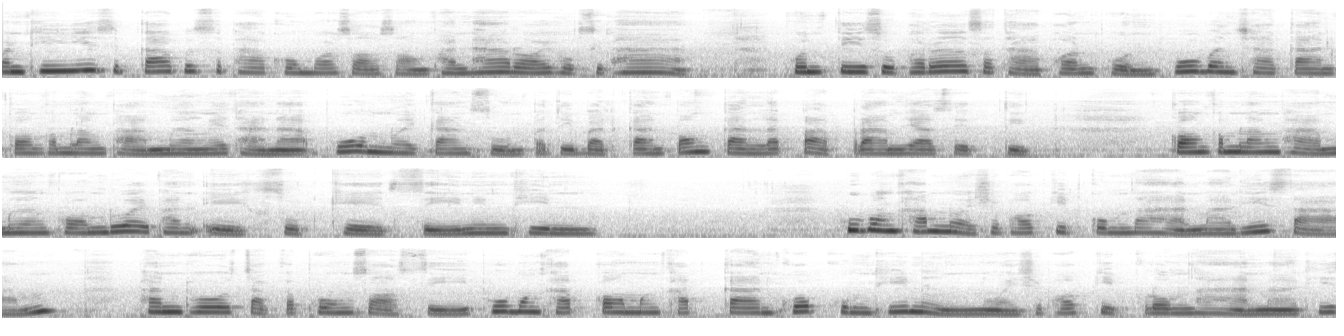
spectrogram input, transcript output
วันที่ 29 พฤษภาคม พศ 2565 พลตีสุภเริศสถาพรผล ผู้บัญชาการกองกำลังผ่าเมืองในฐานะ ผู้อำนวยการศูนย์ปฏิบัติการป้องกันและปราบปรามยาเสพติด กองกำลังผ่าเมืองพร้อมด้วยพันเอกสุดเขตศรีนินทิน ผู้บังคับหน่วยเฉพาะกิจกรมทหารมาที่ 3 พันโทจักรพงศ์สอดศรีผู้บังคับกองบังคับการควบคุมที่ 1 หน่วยเฉพาะกิจกรมทหารมาที่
